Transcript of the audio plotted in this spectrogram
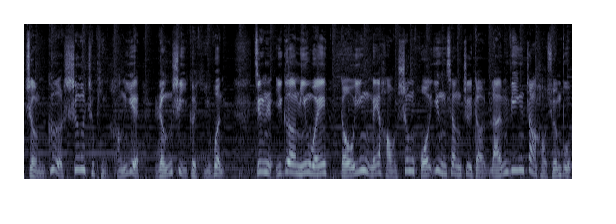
整个奢侈品行业，仍是一个疑问。近日，一个名为“抖音美好生活印象志”的蓝 V 账号宣布，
